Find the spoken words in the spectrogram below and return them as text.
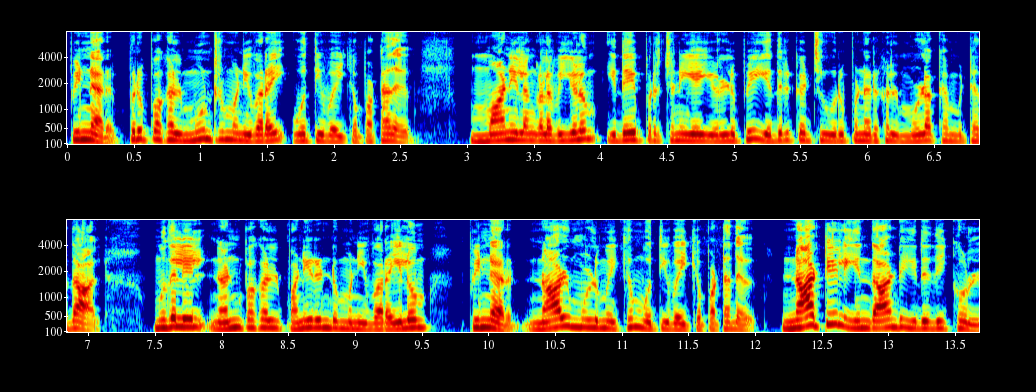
பின்னர் பிற்பகல் மூன்று மணி வரை ஒத்திவைக்கப்பட்டது மாநிலங்களவையிலும் இதே பிரச்சனையை எழுப்பி எதிர்க்கட்சி உறுப்பினர்கள் முழக்கமிட்டதால் முதலில் நண்பகல் பனிரண்டு மணி வரையிலும் பின்னர் நாள் முழுமைக்கும் ஒத்திவைக்கப்பட்டது. நாட்டில் இந்த ஆண்டு இறுதிக்குள்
